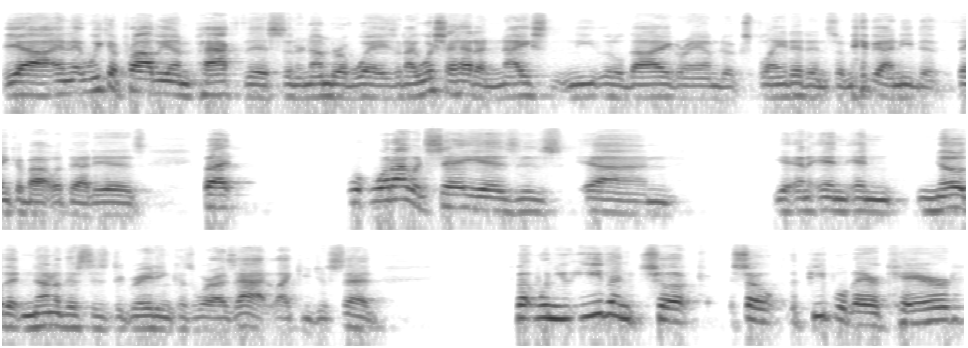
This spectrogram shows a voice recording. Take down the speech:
Yeah, and we could probably unpack this in a number of ways. And I wish I had a nice, neat little diagram to explain it. And so maybe I need to think about what that is. But what I would say is, is um, yeah, and, and and know that none of this is degrading because where I was at, like you just said. But when you even took, so the people there cared.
